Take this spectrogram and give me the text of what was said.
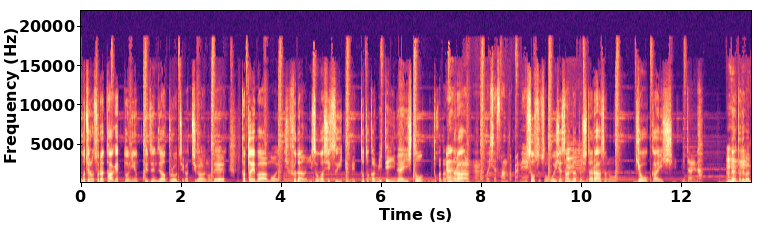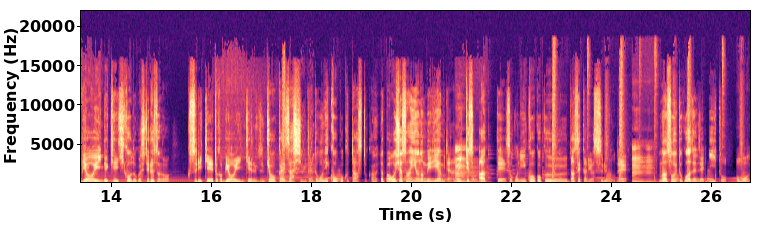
もちろんそれはターゲットによって全然アプローチが違うので例えばもう普段忙しすぎてネットとか見ていない人とかだったら、うんうんうん。お医者さんとかね。そうそうそう。お医者さんだとしたら、その業界誌みたいな。うんなんか例えば病院で景気購読してるその薬系とか病院系の業界雑誌みたいなところに広告出すとかやっぱお医者さん用のメディアみたいなのが一定数あって、そこに広告出せたりはするのでうんうん。まあそういうとこは全然いいと思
